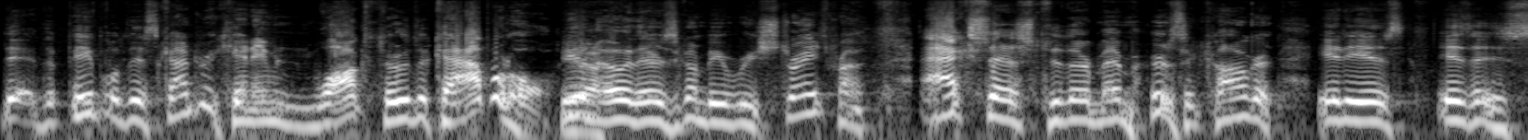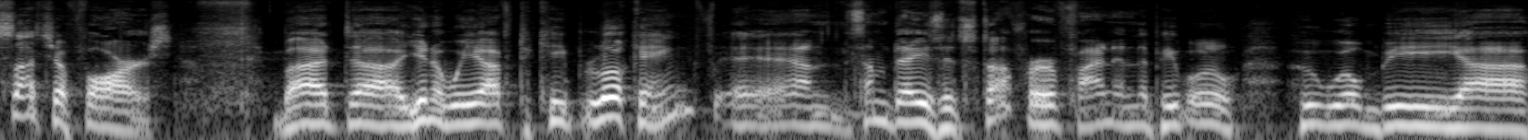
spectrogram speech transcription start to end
the, the people of this country can't even walk through the Capitol. You Yeah. know, there's going to be restraints from access to their members of Congress. It is it is such a farce. But uh, you know, we have to keep looking, and some days it's tougher finding the people who will be uh,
